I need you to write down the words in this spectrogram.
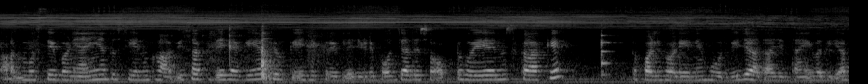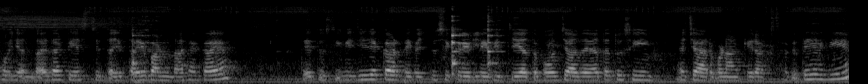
ਆਲਮੋਸਟ ਇਹ ਬਣਿਆ ਹੀ ਆ, ਤੁਸੀਂ ਇਹਨੂੰ ਖਾ ਵੀ ਸਕਦੇ ਹੈਗੇ ਆ, ਕਿਉਂਕਿ ਇਹ ਕਰੇਲੇ ਜਿਹੜੇ ਬਹੁਤ ਜ਼ਿਆਦਾ ਸੌਫਟ ਹੋਏ ਆ ਇਹਨੂੰ ਸੁਕਾ ਕੇ, ਤਾਂ ਹੌਲੀ ਹੌਲੀ ਇਹਨੇ ਹੋਰ ਵੀ ਜ਼ਿਆਦਾ ਜਿੱਦਾਂ ਹੀ ਵਧੀਆ ਹੋ ਜਾਂਦਾ, ਇਹਦਾ ਟੇਸਟ ਜਿੱਦਾਂ ਜਿੱਦਾਂ ਇਹ ਬਣਦਾ ਹੈਗਾ ਆ। ਤੇ ਤੁਸੀਂ ਵੀ ਜੀ, ਜੇ ਘਰ ਦੇ ਵਿੱਚ ਤੁਸੀਂ ਕਰੇਲੇ ਬੀਜੇ ਆ ਤਾਂ ਬਹੁਤ ਜ਼ਿਆਦਾ ਆ, ਤਾਂ ਤੁਸੀਂ ਅਚਾਰ ਬਣਾ ਕੇ ਰੱਖ ਸਕਦੇ ਹੈਗੇ ਆ।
